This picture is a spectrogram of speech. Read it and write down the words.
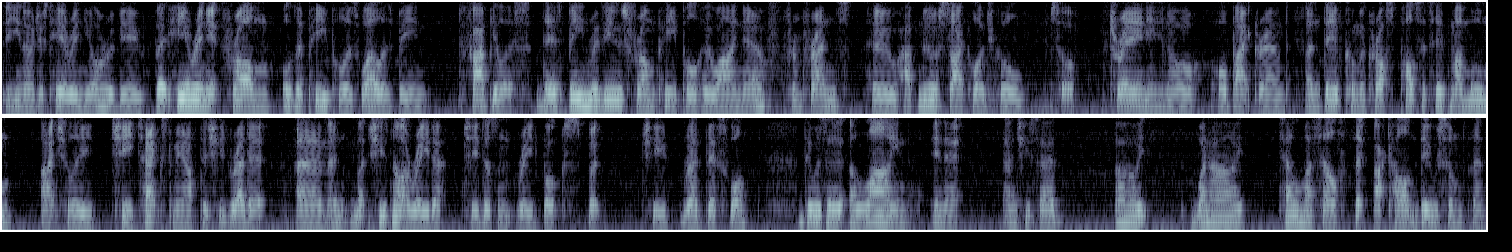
you know, just hearing your review, but hearing it from other people as well has been fabulous. There's been reviews from people who I know, from friends who have no psychological sort of training or, or background, and they've come across positive. My mum actually, she texted me after she'd read it, um, and she's not a reader, she doesn't read books, but she read this one. There was a, a line in it, and she said, Oh, it's when I tell myself that I can't do something,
